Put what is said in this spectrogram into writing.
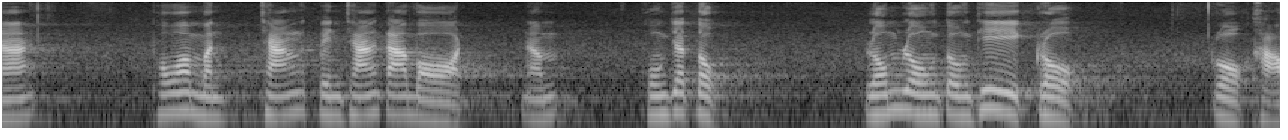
นะเพราะว่ามันช้างเป็นช้างตาบอดนะคงจะตกล้มลงตรงที่โกรกโกรกเขา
